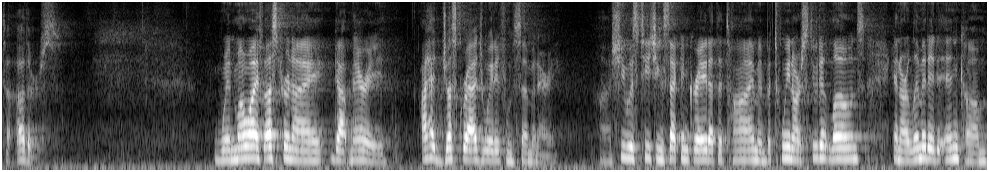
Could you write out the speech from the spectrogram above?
to others. When my wife Esther and I got married, I had just graduated from seminary. Uh, she was teaching second grade at the time, and between our student loans and our limited income,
